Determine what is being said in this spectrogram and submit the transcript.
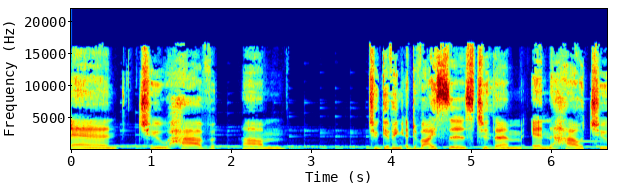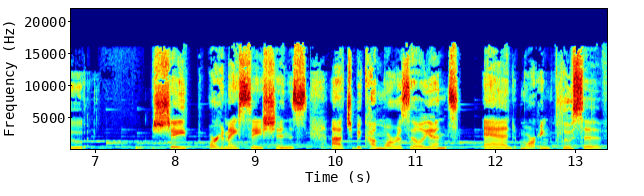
and to have um, to giving advices to them in how to shape organizations uh, to become more resilient and more inclusive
